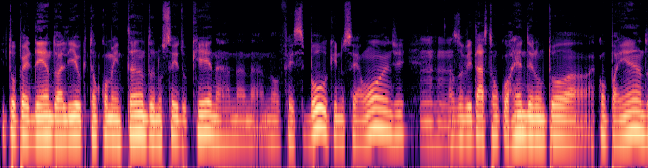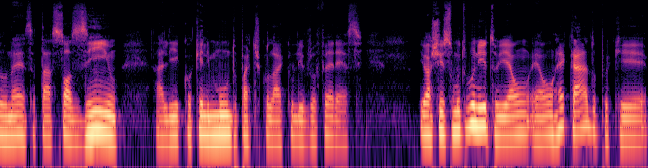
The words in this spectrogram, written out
e estou perdendo ali o que estão comentando, não sei do que, na, na- na- no Facebook, não sei aonde. Uhum. As novidades estão correndo e eu não estou acompanhando, né? Você está sozinho ali com aquele mundo particular que o livro oferece. Eu achei isso muito bonito e é um, é um recado, porque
